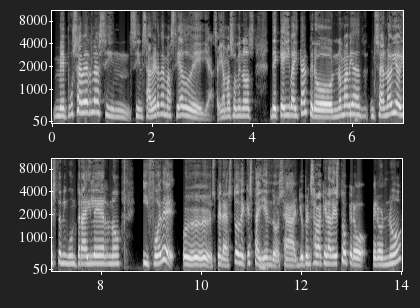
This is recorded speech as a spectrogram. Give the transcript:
me puse a verla sin, sin saber demasiado de ella. Sabía más o menos de qué iba y tal, pero no me había, o sea, no había visto ningún tráiler, ¿no? Y fue de, uh, espera, ¿esto de qué está mm. yendo? O sea, yo pensaba que era de esto, pero, pero no,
